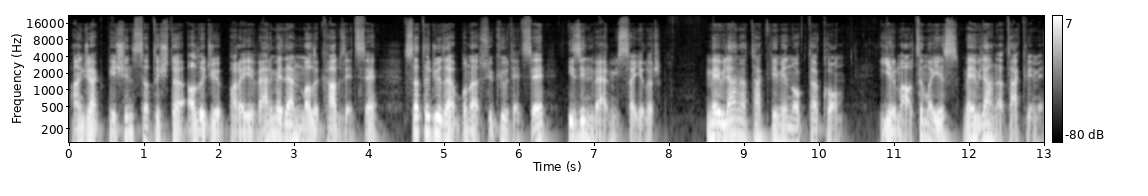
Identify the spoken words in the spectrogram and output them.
Ancak peşin satışta alıcı parayı vermeden malı kabzetse, satıcı da buna sükût etse, izin vermiş sayılır. Mevlana Takvimi.com 26 Mayıs Mevlana Takvimi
